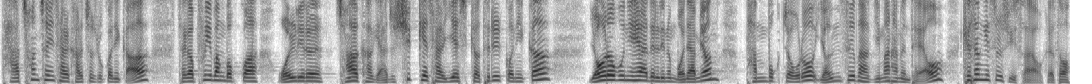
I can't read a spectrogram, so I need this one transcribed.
다 천천히 잘 가르쳐 줄 거니까 제가 풀이 방법과 원리를 정확하게 아주 쉽게 잘 이해시켜 드릴 거니까 여러분이 해야 될 일은 뭐냐면 반복적으로 연습하기만 하면 돼요. 계산기 쓸 수 있어요. 그래서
